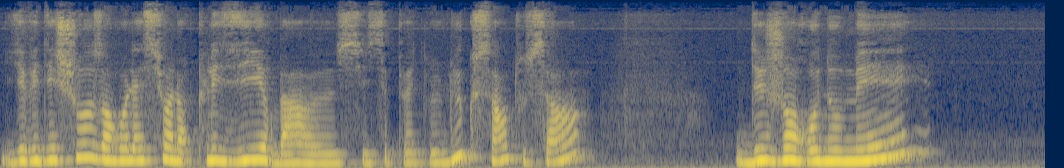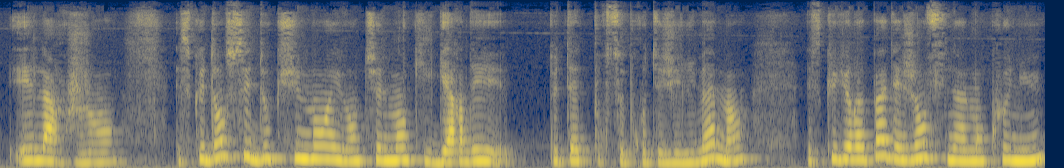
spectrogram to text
il y avait des choses en relation à leur plaisir, ben, euh, ça peut être le luxe, hein, tout ça, des gens renommés et l'argent. Est-ce que dans ces documents éventuellement qu'il gardait peut-être pour se protéger lui-même, hein, est-ce qu'il n'y aurait pas des gens finalement connus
